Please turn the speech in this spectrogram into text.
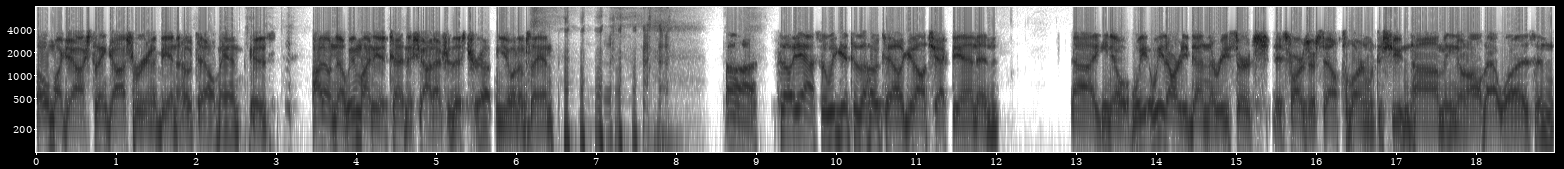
"Oh my gosh, thank gosh we're going to be in the hotel, man," because I don't know, we might need a tetanus shot after this trip. You know what I'm saying? uh, so yeah, so we get to the hotel, get all checked in, and uh, you know, we we'd already done the research as far as ourselves to learn what the shooting time and you know and all that was, and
